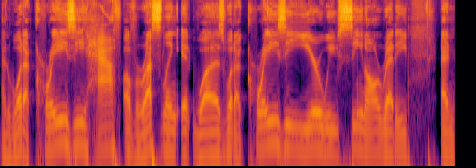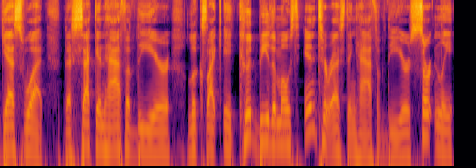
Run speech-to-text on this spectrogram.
and what a crazy half of wrestling it was. What a crazy year we've seen already. And guess what? The second half of the year looks like it could be the most interesting half of the year, certainly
